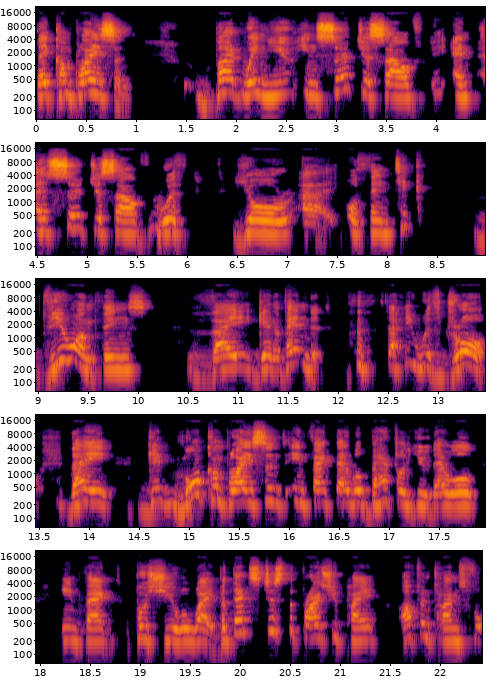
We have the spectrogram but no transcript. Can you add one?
They're complacent. But when you insert yourself and assert yourself with your uh, authentic view on things, they get offended. they withdraw. They get more complacent. In fact, they will battle you. They will in fact, push you away. But that's just the price you pay oftentimes for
